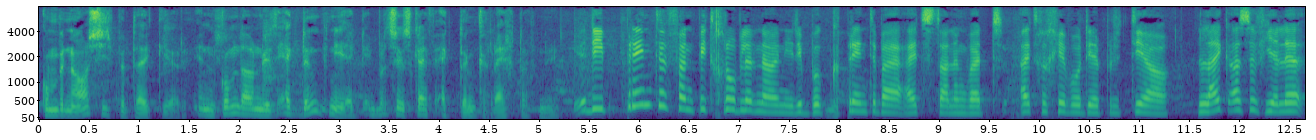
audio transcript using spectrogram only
kombinasies partykeer. En kom dan net ek dink nie, ek ek wil sê skryf ek dink regtig nie. Die prente van Piet Grobler nou in hierdie boek Prente by 'n uitstalling wat uitgegee word deur Protea, lyk asof jy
